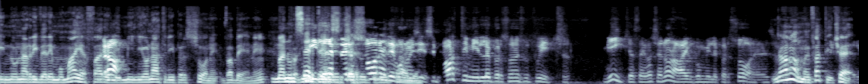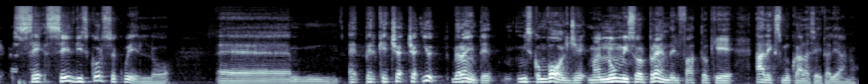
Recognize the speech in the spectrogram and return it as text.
e non arriveremo mai a fare Però- le milionate di persone, va bene. Ma non serve Mille persone devono esistere. Se porti mille persone su Twitch, minchia, stai facendo una live con mille persone. No, no, ma infatti, cioè, se, se il discorso è quello, è perché c'è, cioè, io veramente mi sconvolge, ma non mi sorprende il fatto che Alex Mukala sia italiano.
